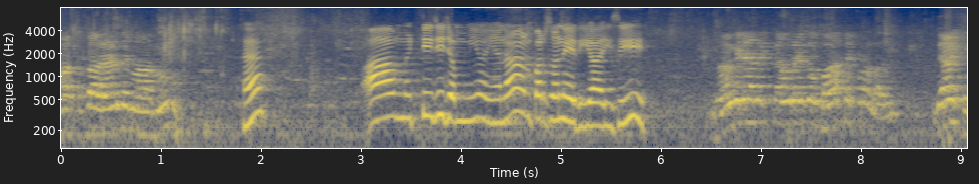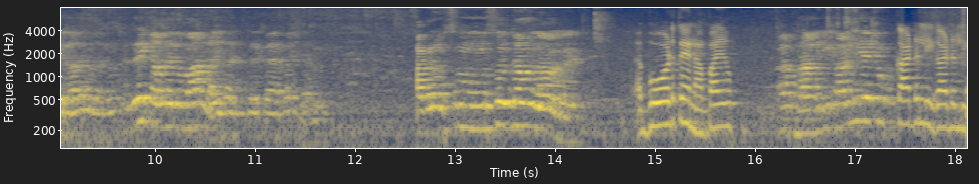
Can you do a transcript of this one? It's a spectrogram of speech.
ਹੱਥ ਤਾਂ ਰਹਿਣ ਦੇ ਮਾਰ ਨੂੰ। ਹੈ? ਆ ਮਿੱਟੀ ਜੀ ਜੰਮੀ ਹੋਈ ਹੈ ਨਾ ਪਰਸੋਂ ਨੇਰੀ ਆਈ ਸੀ। ਲੰਘ ਜਾ ਤੇ ਕਮਰੇ ਤੋਂ ਬਾਹਰ ਤੇ ਭਰਾ ਲਾ ਜਾਂ ਖੇਲਾ ਦੇ ਮੈਨੂੰ। ਨਹੀਂ ਕਮਰੇ ਤੋਂ ਬਾਹਰ ਲਾਈ ਸੱਚ ਤੇਰੇ ਪੈਰ ਭਾਈ ਜਾਣ ਅਗਰ ਉਸ ਮੁਸਲ ਜਾਉਂ ਨਾ ਮੈਂ। ਬੋਰਡ ਤੇ ਨਾ ਪਾਇਓ। ਆ ਫਰਾਗਰੀ ਕਾਲੀ ਹੈ ਜੋ ਕੱਢ ਲਈ ਕੱਢ ਲਈ।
